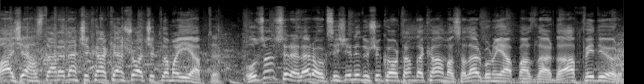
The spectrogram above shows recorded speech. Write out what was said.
Bayce hastaneden çıkarken şu açıklamayı yaptı. Uzun süreler oksijeni düşük ortamda kalmasalar bunu yapmazlardı. Affediyorum.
